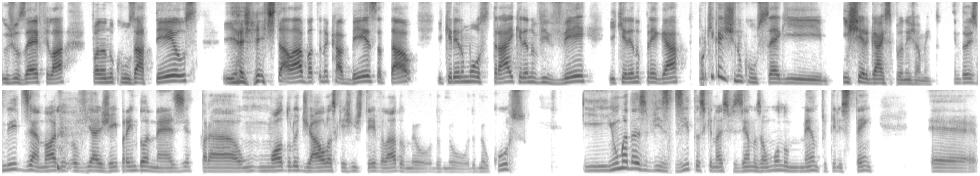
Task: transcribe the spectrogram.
o José lá falando com os ateus, e a gente está lá batendo a cabeça tal, e querendo mostrar, e querendo viver, e querendo pregar. Por que, que a gente não consegue enxergar esse planejamento? Em 2019, eu viajei para a Indonésia para um módulo de aulas que a gente teve lá do meu, do meu, do meu curso. E em uma das visitas que nós fizemos a um monumento que eles têm, é,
